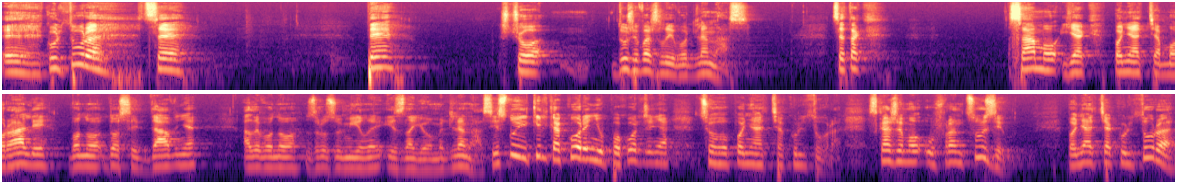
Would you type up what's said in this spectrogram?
е, культура це те, що дуже важливо для нас. Це так само, як поняття моралі, воно досить давнє, але воно зрозуміле і знайоме для нас. Існує кілька коренів походження цього поняття культура. Скажемо, у французів поняття культура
